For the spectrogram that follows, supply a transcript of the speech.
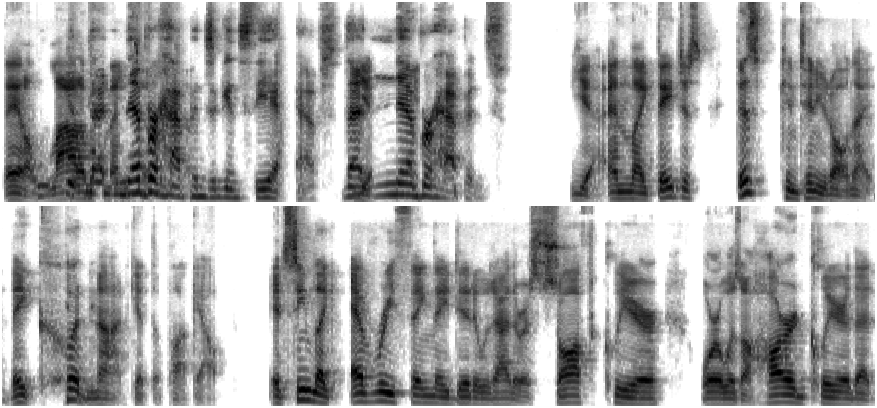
They had a lot of that momentum. never happens against the Avs. That Yeah. never happens. Yeah, and like they just this continued all night. They could not get the puck out. It seemed like everything they did it was either a soft clear or it was a hard clear that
